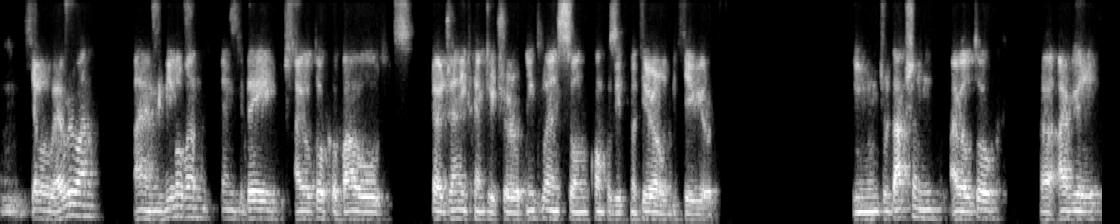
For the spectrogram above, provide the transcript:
Hello, everyone. I'm Milovan, and today I will talk about cryogenic temperature influence on composite material behavior. In introduction, I will talk, uh, I will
